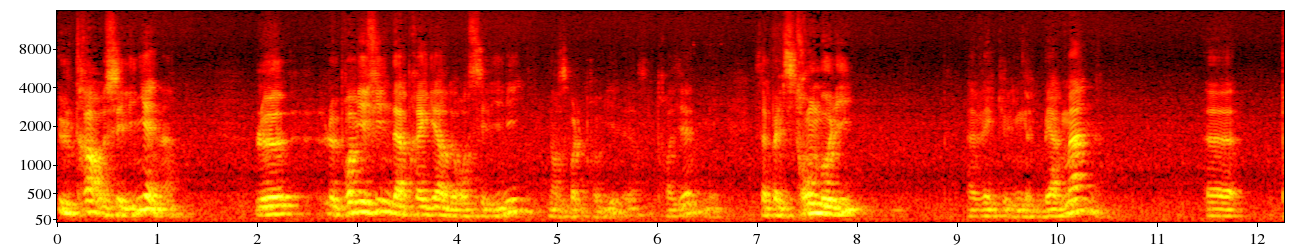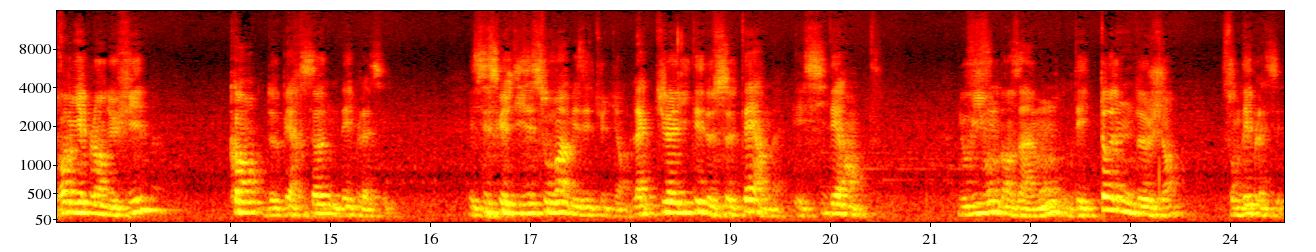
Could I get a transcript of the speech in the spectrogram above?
ultra rossellinienne. Hein. Le, premier film d'après-guerre de Rossellini, non, c'est pas le premier d'ailleurs, c'est le troisième, mais s'appelle Stromboli, avec Ingrid Bergman. Euh, premier plan du film, camp de personnes déplacées. Et c'est ce que je disais souvent à mes étudiants. L'actualité de ce terme est sidérante. Nous vivons dans un monde où des tonnes de gens sont déplacés.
